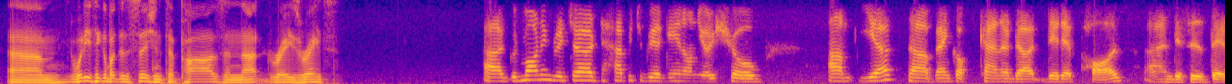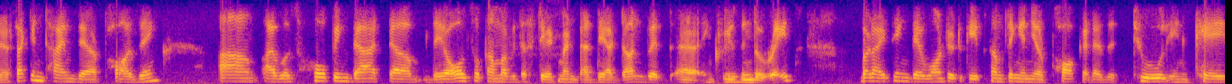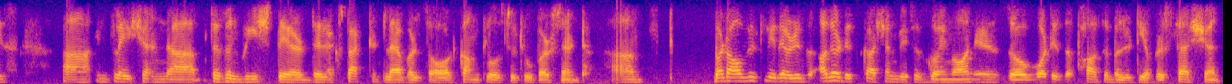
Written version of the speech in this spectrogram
Um, what do you think about the decision to pause and not raise rates? Uh, good morning, Richard. Happy to be again on your show. Um, yes, uh, Bank of Canada did a pause, and this is their second time they are pausing. Um, I was hoping that um, they also come up with a statement that they are done with uh, increasing the rates, but I think they wanted to keep something in your pocket as a tool in case uh, inflation uh, doesn't reach their, their expected levels or come close to 2%. Um, but obviously, there is other discussion which is going on is uh, what is the possibility of recession.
